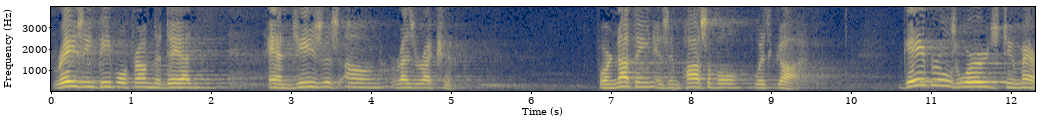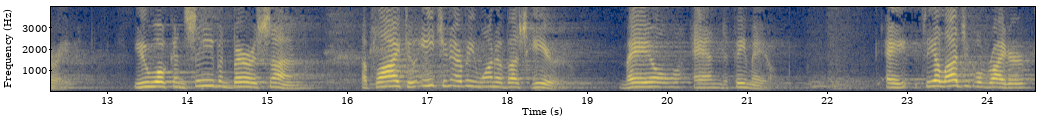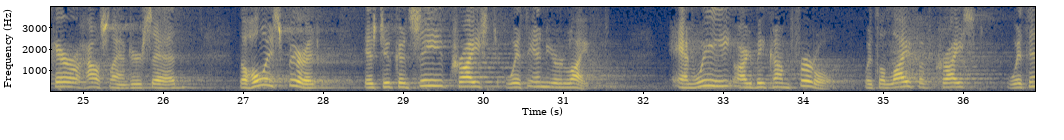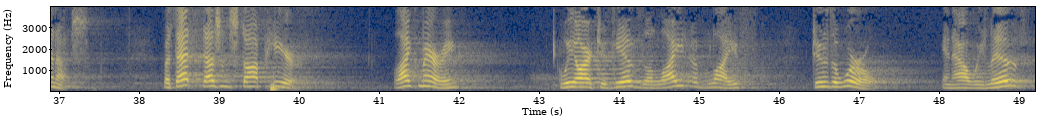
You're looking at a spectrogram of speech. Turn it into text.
raising people from the dead, and Jesus' own resurrection. For nothing is impossible with God. Gabriel's words to Mary, You will conceive and bear a son, apply to each and every one of us here, male and female. A theological writer, Caryll Houselander, said, The Holy Spirit is to conceive Christ within your life, and we are to become fertile with the life of Christ within us. But that doesn't stop here. Like Mary, we are to give the light of life to the world in how we live,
